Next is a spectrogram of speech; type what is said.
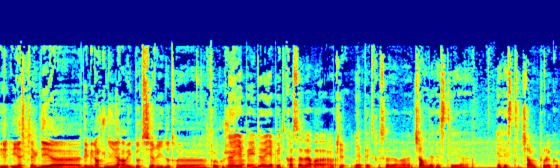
Et, et est-ce qu'il y a eu des, euh, des mélanges d'univers avec d'autres séries, d'autres euh, pour le coup je Non, il n'y a pas. eu de, il y a pas eu de crossover. euh, Ok. Il n'y a pas eu de crossover. euh, Charmed est resté, euh, est resté Charmed pour le coup.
